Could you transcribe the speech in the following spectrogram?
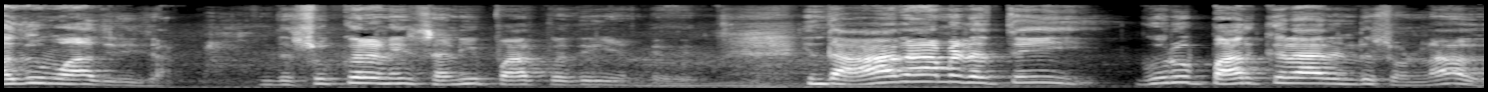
அது மாதிரி தான் இந்த சுக்கிரனை சனி பார்ப்பது என்பது. இந்த ஆறாம் இடத்தை குரு பார்க்கிறார் என்று சொன்னால்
